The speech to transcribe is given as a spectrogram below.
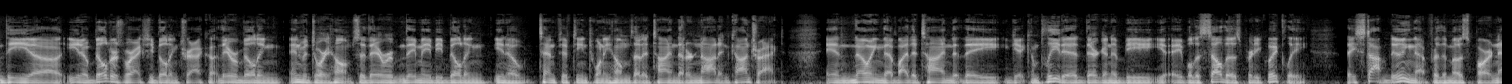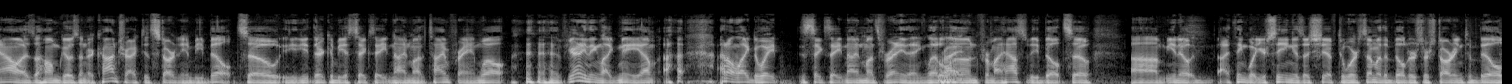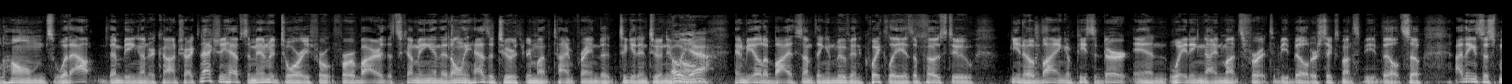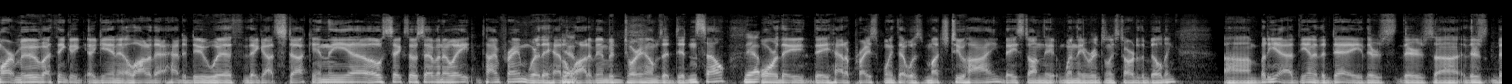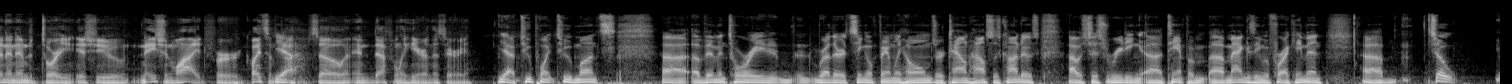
the uh, you know builders were actually building track they were building inventory homes. So they were they may be building you know 10 15 20 homes at a time that are not in contract. And knowing that by the time that they get completed they're going to be able to sell those pretty quickly. They stopped doing that for the most part. Now as a home goes under contract it's starting to be built. So you, there could be a six eight nine month time frame well if you're anything like me I'm, i don't like to wait six eight nine months for anything let Right. alone for my house to be built. So um, you know, I think what you're seeing is a shift to where some of the builders are starting to build homes without them being under contract and actually have some inventory for, for a buyer that's coming in that only has a two or three month time frame to, to get into a new Oh, home yeah. and be able to buy something and move in quickly as opposed to you know buying a piece of dirt and waiting nine months for it to be built or six months to be built so i think it's a smart move i think again a lot of that had to do with they got stuck in the uh, 06 07 08 time frame where they had Yep. a lot of inventory homes that didn't sell Yep. or they they had a price point that was much too high based on the when they originally started the building um, but yeah, at the end of the day, there's there's uh, there's been an inventory issue nationwide for quite some Yeah. time. So and definitely here in this area. Yeah, 2.2 months uh, of inventory, whether it's single family homes or townhouses, condos. I was just reading uh, Tampa uh, Magazine before I came in. Uh, so.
